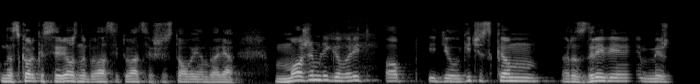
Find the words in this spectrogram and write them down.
насколько серьезна была ситуация 6 января, можем ли говорить об идеологическом разрыве между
